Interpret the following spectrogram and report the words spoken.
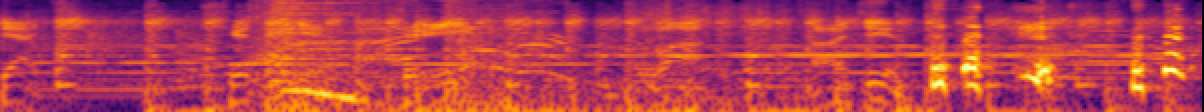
Пять, четыре, три, два, один.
